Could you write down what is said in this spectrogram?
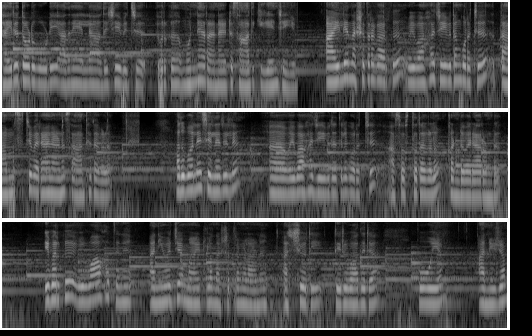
ധൈര്യത്തോടു കൂടി അതിനെയെല്ലാം അതിജീവിച്ച് ഇവർക്ക് മുന്നേറാനായിട്ട് സാധിക്കുകയും ചെയ്യും. ആയില്യ നക്ഷത്രക്കാർക്ക് വിവാഹ ജീവിതം കുറച്ച് താമസിച്ച് വരാനാണ് സാധ്യതകൾ അതുപോലെ ചിലരിൽ വിവാഹ ജീവിതത്തിൽ കുറച്ച് അസ്വസ്ഥതകളും കണ്ടുവരാറുണ്ട്. ഇവർക്ക് വിവാഹത്തിന് അനുയോജ്യമായിട്ടുള്ള നക്ഷത്രങ്ങളാണ് അശ്വതി തിരുവാതിര പൂയം അനിഴം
